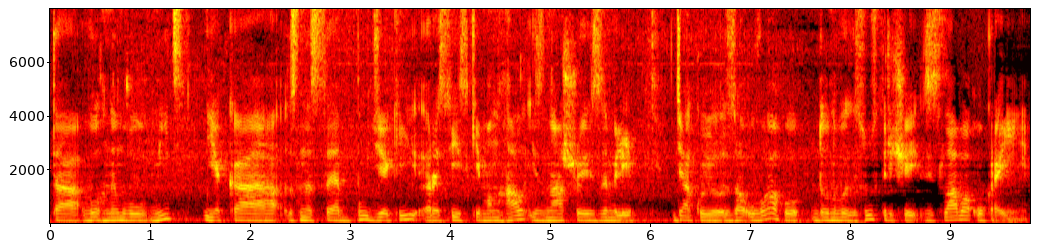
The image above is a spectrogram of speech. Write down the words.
та вогневу міць, яка знесе будь-який російський мангал із нашої землі. Дякую за увагу. До нових зустрічей зі слава Україні!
